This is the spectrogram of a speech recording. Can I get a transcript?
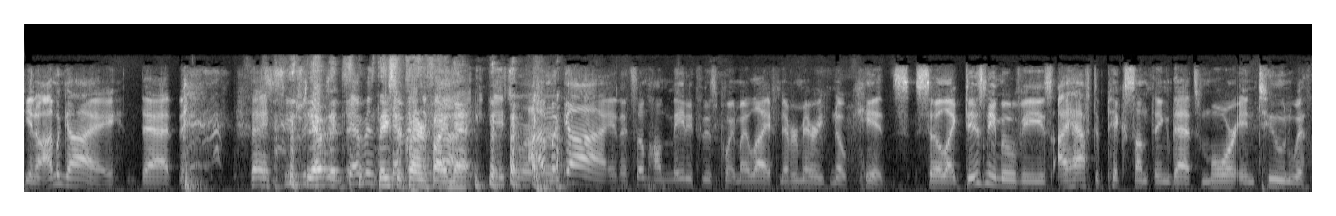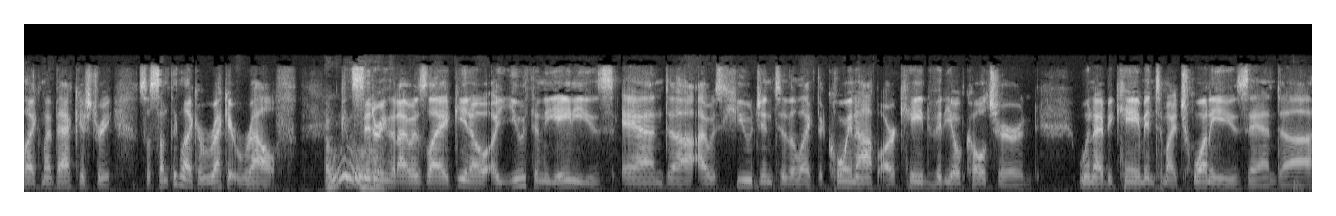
you know, I'm a guy that Thanks. Yeah, but thanks for clarifying that. I'm a guy that somehow made it to this point in my life, never married, no kids. So like Disney movies, I have to pick something that's more in tune with like my back history. So something like a Wreck It Ralph. Ooh. Considering that I was like, you know, a youth in the '80s, and uh, I was huge into the like the coin-op arcade video culture. And when I became into my 20s and uh,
